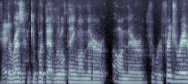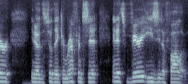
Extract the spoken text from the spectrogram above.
Hey. The resident can put that little thing on their on their refrigerator, you know, so they can reference it, and it's very easy to follow.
